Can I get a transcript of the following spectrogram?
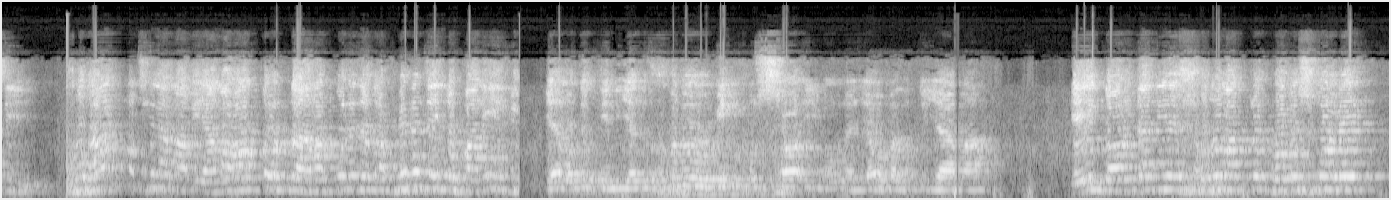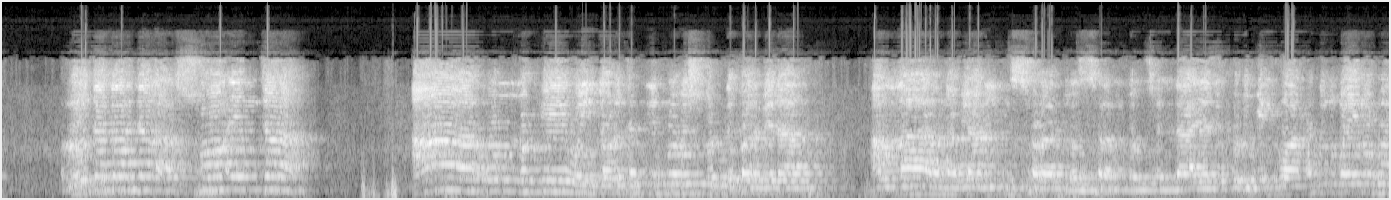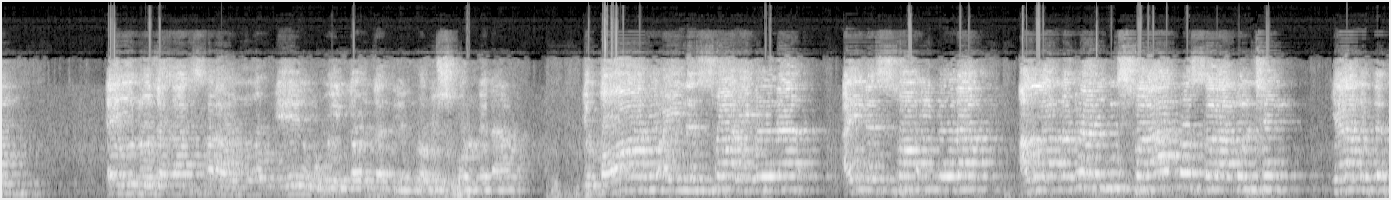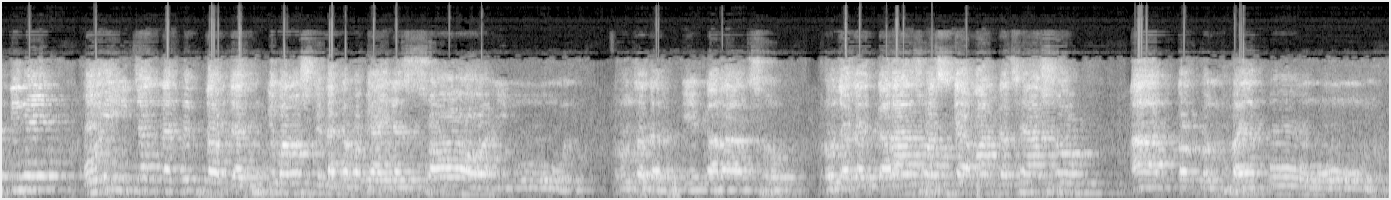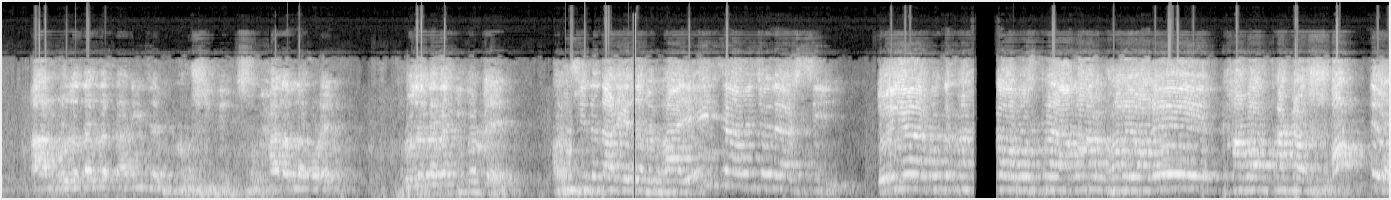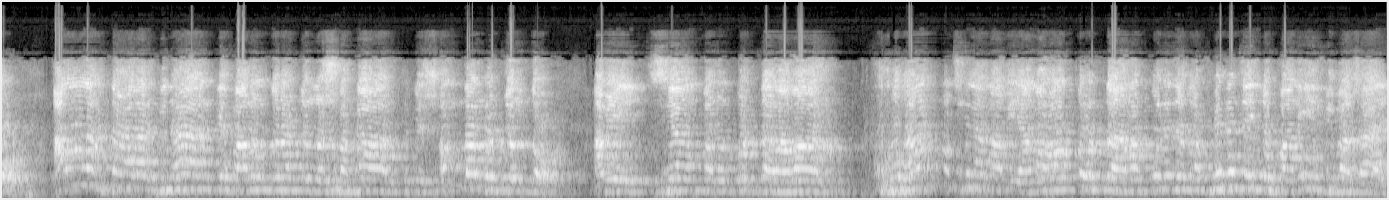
আসছি ক্ষুধার্ত ছিলাম আমি আমার অন্তরটা আমার কলেজাটা ফেটে পানি কিয়ামতের দিন ইয়াদখুলু মিনহু সাইমুনা ইয়াওমাল কিয়ামা। এই দরজা দিয়ে শুধুমাত্র প্রবেশ করবে রোজাদার যারা সাইম যারা। আর অন্যকে ওই দরজা দিয়ে প্রবেশ করতে পারবে না। আল্লাহ নবী সালাতু সালাম বলছেন লা ইয়াদখুলু মিনহু আহাদুন গায়রুহুম এই রোজাদার ছাড়া অন্য কেউ ওই দরজা দিয়ে প্রবেশ করবে না। মানুষকে রোজাদার কারা আছো? আজকে আমার কাছে আসো। আর তখন ভয় আর রোজাদাররা দাঁড়িয়ে যাবে খুশিতে। সুবহানাল্লাহ বলেন। রোজাদাররা কি করবে? খুশিতে দাঁড়িয়ে যাবে। ভাই, এই যে আমি চলে আসছি। দুনিয়ার বুকে থাকা অবস্থায় আমার ঘরে অনেক খাবার থাকা সত্ত্বেও আল্লাহ তাআলার বিধানকে পালন করার জন্য সকাল থেকে সন্ধ্যা পর্যন্ত আমি সিয়াম পালন করতাম। আমার ক্ষুধার্ত ছিলাম আমি। আমার অন্তরটা, আমার কলেজাটা ফেটে যাইত পানির বিবাসায়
